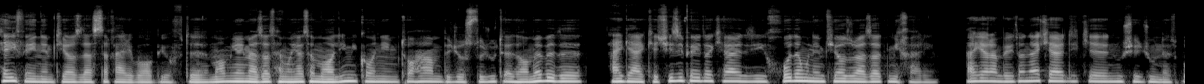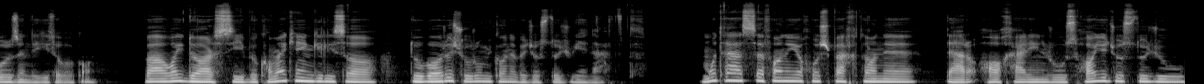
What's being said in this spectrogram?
حیف این امتیاز دست غریبا بیفته. ما میایم ازت حمایت مالی می‌کنیم تو هم به جستجوت ادامه بده. اگر که چیزی پیدا کردی خودمون امتیاز رو ازت می‌خریم. اگرم پیدا نکردی که نوش جونت برو زندگی تو بکن. و آقای دارسی به کمک انگلیسا دوباره شروع می‌کنه به جستجوی نفت. متاسفانه یا خوشبختانه در آخرین روزهای جستجو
